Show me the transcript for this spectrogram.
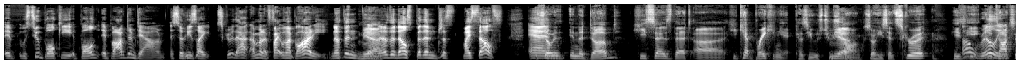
it, it was too bulky. It bogged it bogged him down. So he's like, "Screw that! I'm gonna fight with my body. Nothing. Yeah. Yeah. Nothing else. But then just myself." And so in, in the dubbed, he says that uh, he kept breaking it because he was too Yeah. strong. So he said, "Screw it." He's Oh, he, he really? talks.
